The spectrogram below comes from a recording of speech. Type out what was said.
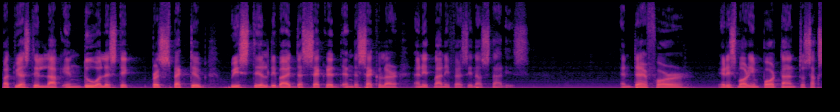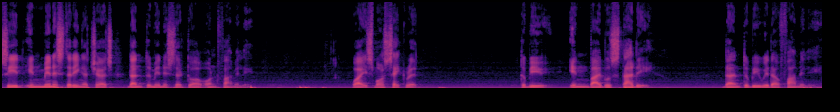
but we are still locked in dualistic perspective. We still divide the sacred and the secular, and it manifests in our studies. And therefore, it is more important to succeed in ministering a church than to minister to our own family. Why? It's more sacred to be in Bible study than to be with our family.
